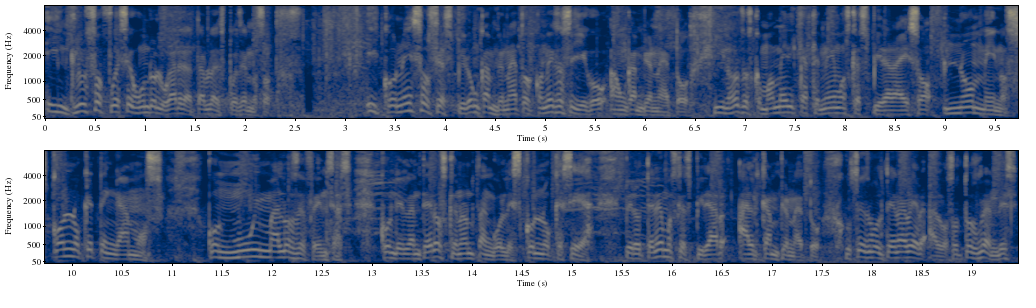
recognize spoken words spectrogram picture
incluso fue segundo lugar de la tabla después de nosotros. Y con eso se aspiró a un campeonato, con eso se llegó a un campeonato. Y nosotros como América tenemos que aspirar a eso, no menos, con lo que tengamos, con muy malos defensas, con delanteros que no anotan goles, con lo que sea. Pero tenemos que aspirar al campeonato. Ustedes volteen a ver a los otros grandes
